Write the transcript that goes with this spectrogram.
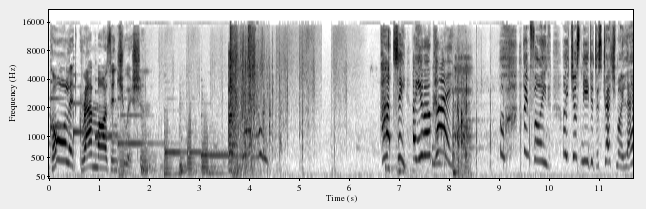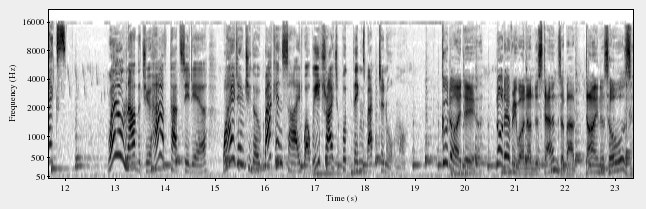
Call it Grandma's intuition. Patsy, are you okay? Oh, I'm fine. I just needed to stretch my legs. Well, now that you have, Patsy dear, why don't you go back inside while we try to put things back to normal? Good idea. Not everyone understands about dinosaurs.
